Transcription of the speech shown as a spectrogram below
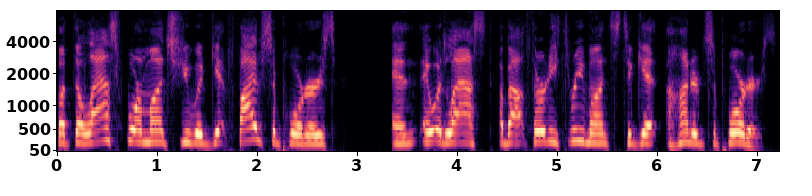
But the last four months, you would get five supporters, and it would last about 33 months to get 100 supporters.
